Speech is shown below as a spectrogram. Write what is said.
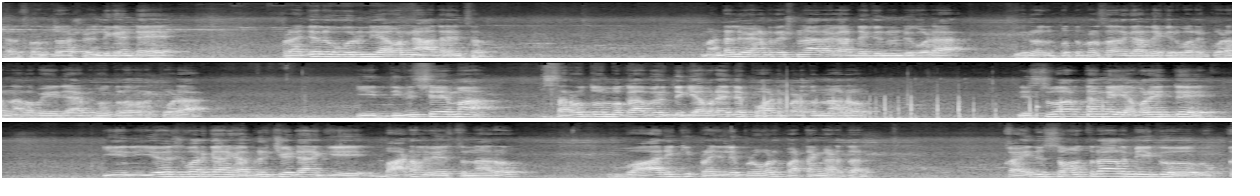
చాలా సంతోషం. ఎందుకంటే ప్రజలు ఊరిని ఎవరిని ఆదరించరు. మండలి వెంకటకృష్ణారావు గారి దగ్గర నుండి కూడా ఈరోజు బుద్ధప్రసాద్ గారి దగ్గర వరకు కూడా నలభై ఐదు యాభై సంవత్సరాల వరకు కూడా ఈ దివిసేమ సర్వతోముఖ అభివృద్ధికి ఎవరైతే పాటుపడుతున్నారో నిస్వార్థంగా ఎవరైతే ఈ నియోజకవర్గానికి అభివృద్ధి చేయడానికి బాటలు వేస్తున్నారో వారికి ప్రజలు ఇప్పుడు కూడా పట్టం కడతారు. ఒక ఐదు సంవత్సరాలు మీకు ఒక్క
